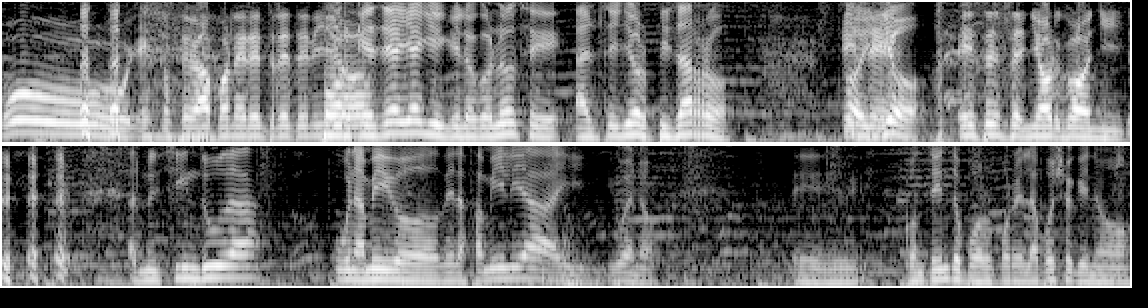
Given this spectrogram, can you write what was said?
Uy, esto se va a poner entretenido. Porque si hay alguien que lo conoce al señor Pizarro, soy Ese yo. Es el señor Goñi. Sin duda, un amigo de la familia y, y bueno, eh, contento por, por el apoyo que nos,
